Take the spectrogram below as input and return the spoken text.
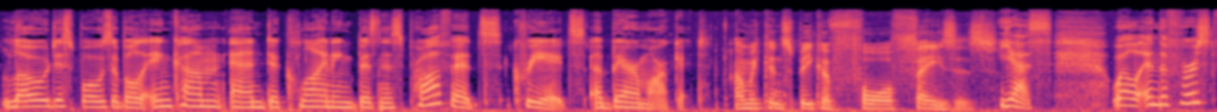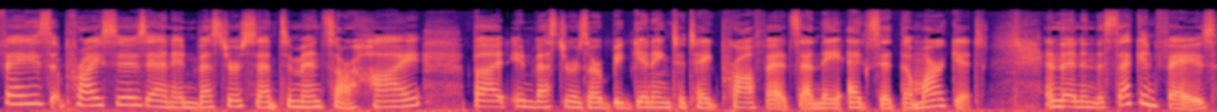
low disposable income, and declining business profits creates a bear market. And we can speak of four phases. Yes. Well, in the first phase, prices and investor sentiments are high, but investors are beginning to take profits and they exit the market. And then in the second phase,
